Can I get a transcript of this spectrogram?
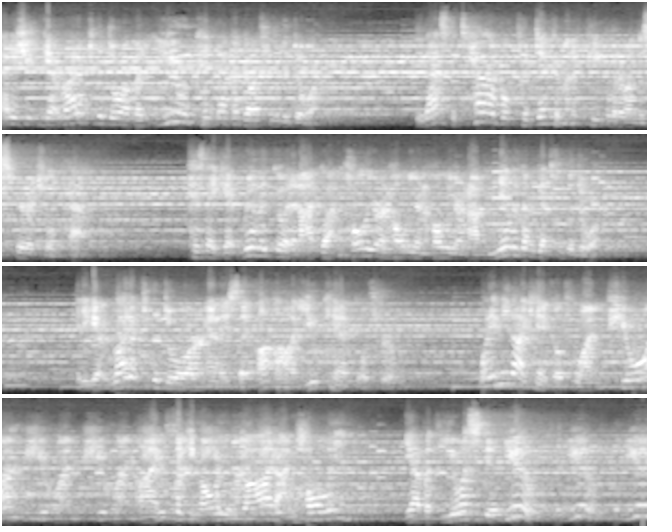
That is, you can get right up to the door, but you can never go through the door. See, that's the terrible predicament of people that are on the spiritual path. Because they get really good, and I've gotten holier and holier and holier, and I'm nearly going to get through the door. And you get right up to the door, and they say, uh-uh, you can't go through. What do you mean I can't go through? I'm pure, I'm pure, I'm pure, I'm, I'm thinking only of God, I'm holy. Yeah, but you're still you. You, you,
